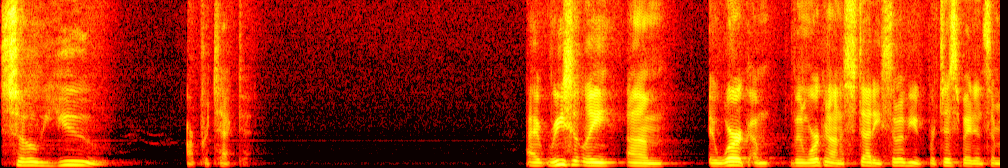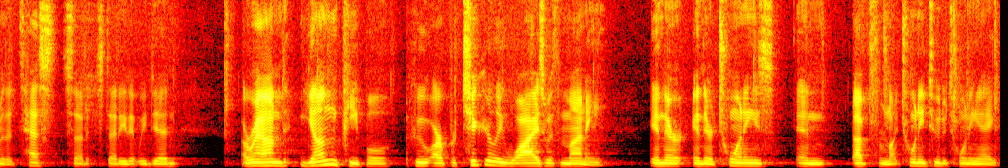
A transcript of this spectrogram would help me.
so you are protected. I recently, um, at work, I've been working on a study. Some of you participated in some of the test study that we did around young people who are particularly wise with money in their, in their 20s and up from like 22 to 28.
